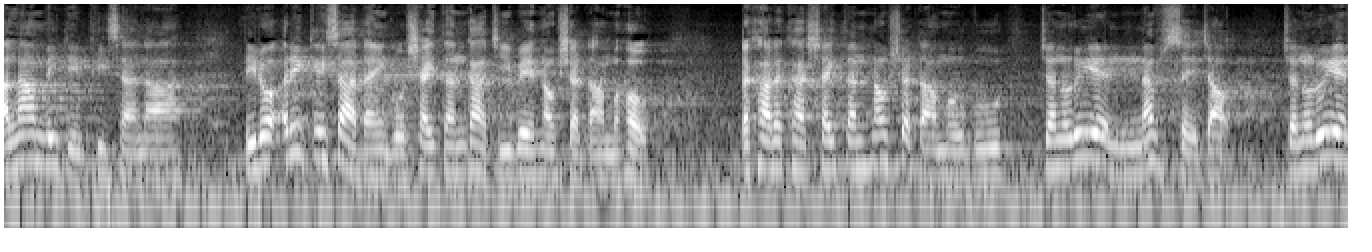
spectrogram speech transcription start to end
အလားမိတ်တွေဖိဆန်တာ ဒီတော့အဲ့ဒီကိစ္စတိုင်းကိုရှိုက်တန်ကကြီးပဲနှောက်ယှက်တာမဟုတ်တခါတခါရှိုက်တန်နှောက်ယှက်တာမဟုတ်ဘူးကျွန်တော်တို့ရဲ့နဖ်ဆယ်ကြောင့်ကျွန်တော်တို့ရဲ့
